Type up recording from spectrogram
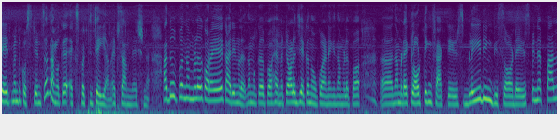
സ്റ്റേറ്റ്മെന്റ് ക്വസ്റ്റ്യൻസ് നമുക്ക് എക്സ്പെക്റ്റ് ചെയ്യാം എക്സാമിനേഷന് അതും ഇപ്പോൾ നമ്മൾ കുറേ കാര്യങ്ങൾ നമുക്ക് ഇപ്പോൾ ഹെമറ്റോളജി ഒക്കെ നോക്കുകയാണെങ്കിൽ നമ്മളിപ്പോൾ നമ്മുടെ ക്ലോട്ടിംഗ് ഫാക്ടേഴ്സ് ബ്ലീഡിങ് ഡിസോർഡേഴ്സ് പിന്നെ പല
